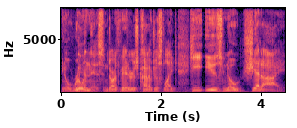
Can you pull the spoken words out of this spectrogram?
You know, ruin this. And Darth Vader is kind of just like, he is no Jedi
